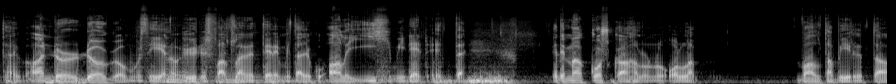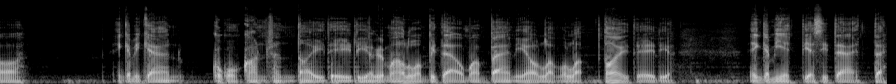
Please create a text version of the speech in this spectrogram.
tai underdog on musta hieno mm. yhdysvaltalainen termi tai joku ali-ihminen, että, että en mä ole koskaan halunnut olla valtavirtaa enkä mikään koko kansan taiteilija. Kyllä mä haluan pitää oman pääni ja olla, olla taiteilija. Enkä miettiä sitä, että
